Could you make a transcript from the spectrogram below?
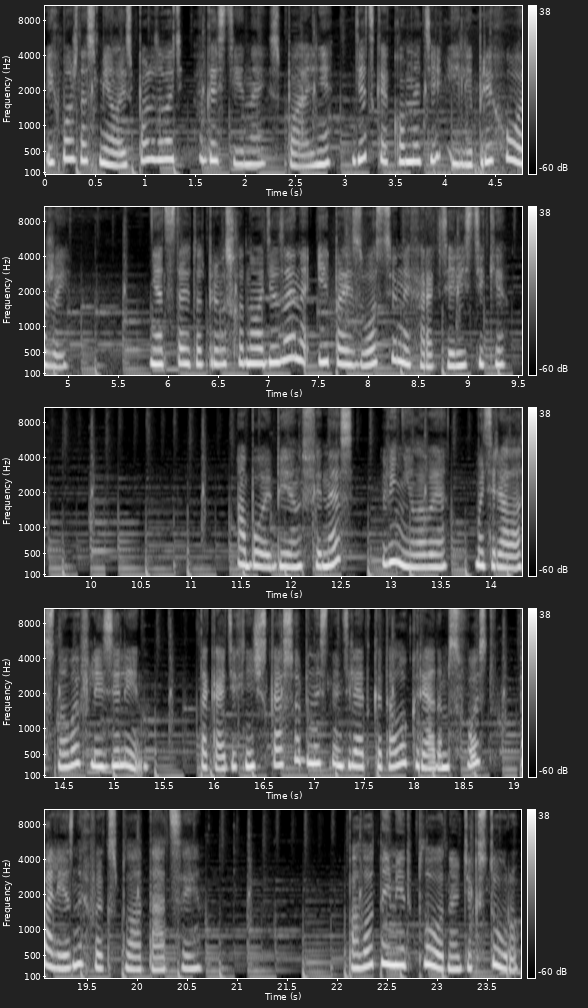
Их можно смело использовать в гостиной, спальне, детской комнате или прихожей. Не отстают от превосходного дизайна и производственной характеристики. Обои BN Finesse виниловые, материал основы флизелин. Такая техническая особенность наделяет каталог рядом свойств, полезных в эксплуатации. Полотна имеют плотную текстуру,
